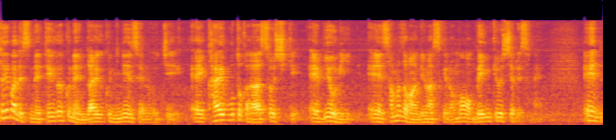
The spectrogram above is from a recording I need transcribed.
例えばですね低学年大学2年生のうち、えー、解剖とか組織、え、病理さまざまありますけども勉強してですねえ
